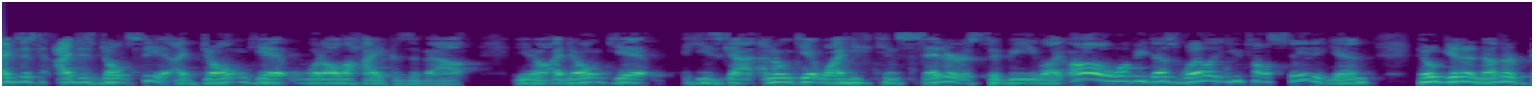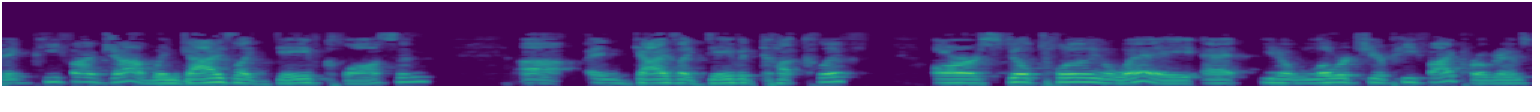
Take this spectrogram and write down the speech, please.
I just, I just don't see it. I don't get what all the hype is about. You know, I don't get he's got I don't get why he considers to be like, oh, well, if he does well at Utah State again, he'll get another big P5 job. When guys like Dave Clawson uh, and guys like David Cutcliffe are still toiling away at you know lower tier P5 programs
